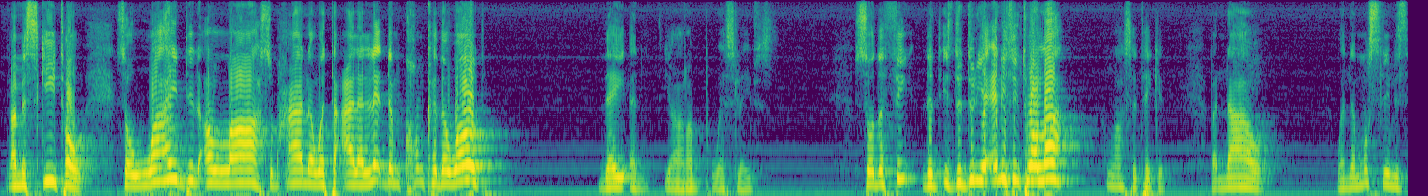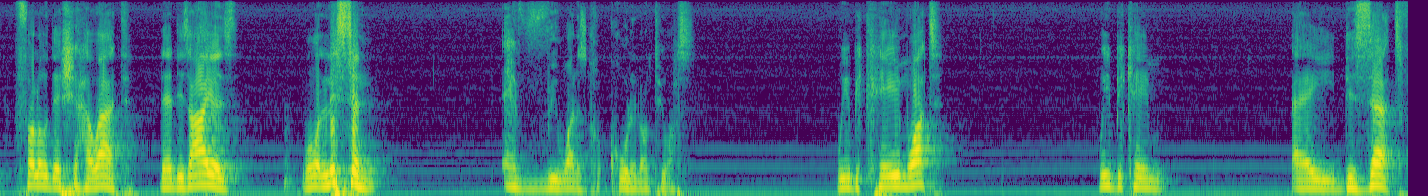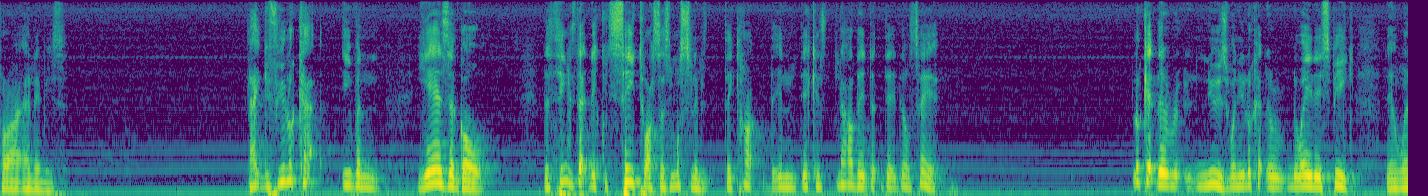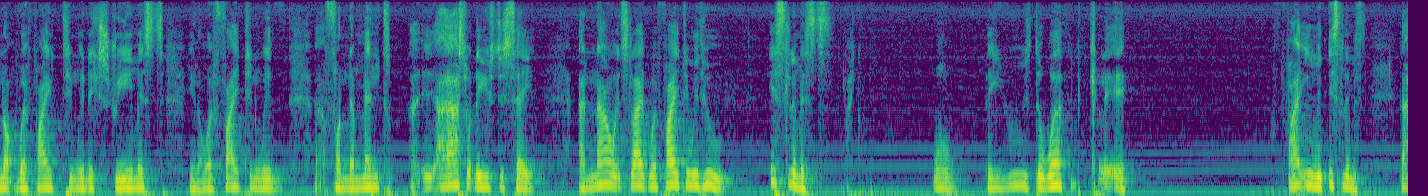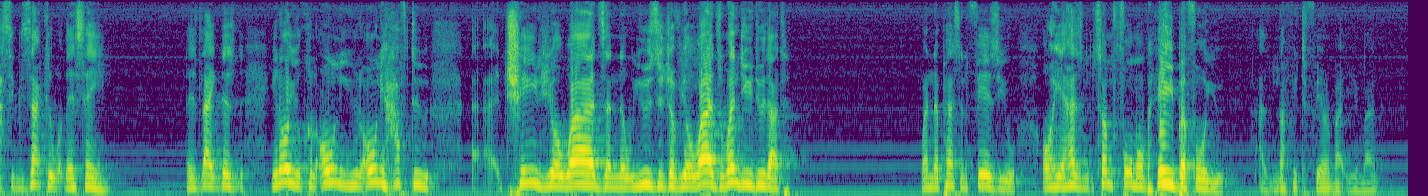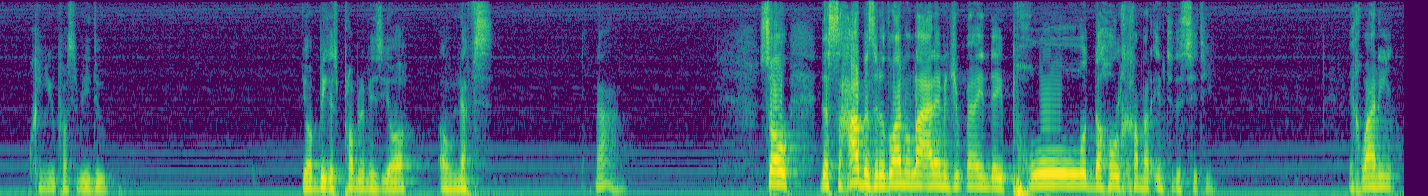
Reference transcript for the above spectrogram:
a mosquito. So why did Allah subhanahu wa ta'ala let them conquer the world? They and Ya Rabb were slaves. So the thing, is, the dunya anything to Allah? Allah said take it. But now, when the Muslims follow their shahawat, their desires, won't listen, everyone is calling on to us. We became what? We became a desert for our enemies. Like if you look at even years ago, the things that they could say to us as Muslims, they can't. They, they can now they, they they'll say it. Look at the news when you look at the, the way they speak. They, we're not. We're fighting with extremists. You know, we're fighting with uh, fundamental. uh, That's what they used to say. And now it's like we're fighting with who? Islamists. Like, whoa! They use the word clear. Fighting with Islamists. That's exactly what they're saying. There's like there's you know you can only you only have to uh, change your words and the usage of your words. When do you do that? When the person fears you or he has some form of haiba for you. Has nothing to fear about you, man. What can you possibly do? Your biggest problem is your own nafs. Nah. So the Sahabas Ridwanullah they poured the whole khamr into the city. Ikhwani,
